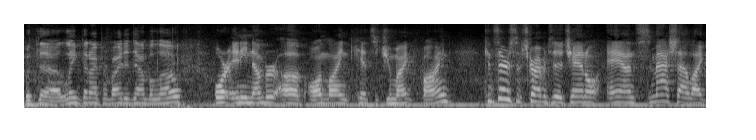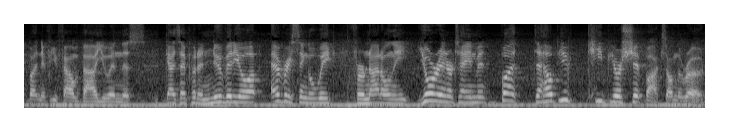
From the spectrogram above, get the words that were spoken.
with the link that I provided down below or any number of online kits that you might find, consider subscribing to the channel and smash that like button if you found value in this Guys, I put a new video up every single week for not only your entertainment, but to help you keep your shitbox on the road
